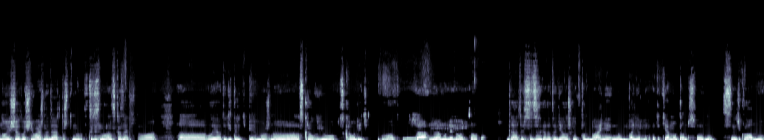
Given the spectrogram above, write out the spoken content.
Ну, еще очень важно, да, то, что, ну, кстати, надо сказать, что э, в Layout Editor теперь можно scroll view скроллить. Вот. Да, и... да, вот это очень круто. Да, то есть, когда ты делаешь какую-то там бани, ну, баннерную какую-то тему, там, с, ну, с рекламную,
